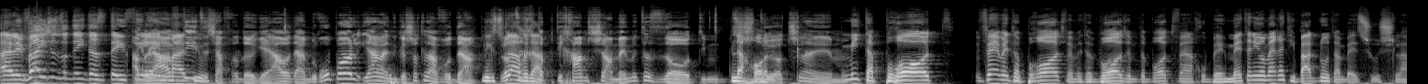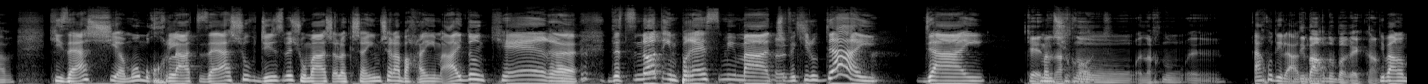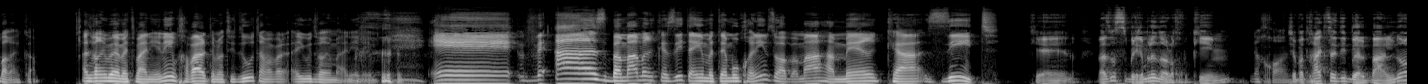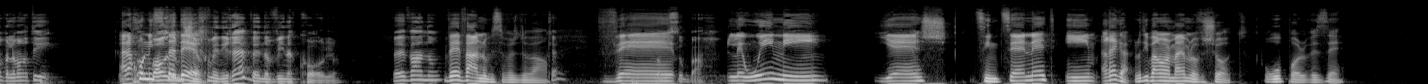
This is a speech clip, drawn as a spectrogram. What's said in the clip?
הלוואי שזאת הייתה סטייסי אבל ליין אהבתי את זה מתיוס. שאף אחד לא הגיע, ההודעה מרופול, יאללה, ניגשות לעבודה. ניגשות לא לעבודה. צריך את הפתיחה המשעממת הזאת, עם נכון. שטויות שלהם. מתאפרות. ומדברות ומדברות ומדברות, ואנחנו באמת, אני אומרת, איבדנו אותם באיזשהו שלב. כי זה היה שעמום מוחלט, זה היה שוב ג'ינס משומש על הקשיים שלה בחיים. I don't care, that's not impress me much, וכאילו די, די. כן, ממשיכות. אנחנו, אנחנו אה, אנחנו דילגנו. דיברנו ברקע. דיברנו ברקע. הדברים באמת מעניינים, חבל, אתם לא תדעו אותם, אבל היו דברים מעניינים. אה, ואז, במה מרכזית, האם אתם מוכנים? זו הבמה המרכזית. כן. ואז מסבירים לנו על החוקים, נכון. שבהתחלה קצת התבלבלנו, אבל אמרתי... אנחנו בואו נסתדר. נמשיך ונראה ונבין הכל. והבנו. והבנו בסופו של דבר. כן. ו... לא מסובך. לוויני יש צנצנת עם... רגע, לא דיברנו על מה הן לובשות. רופול וזה.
